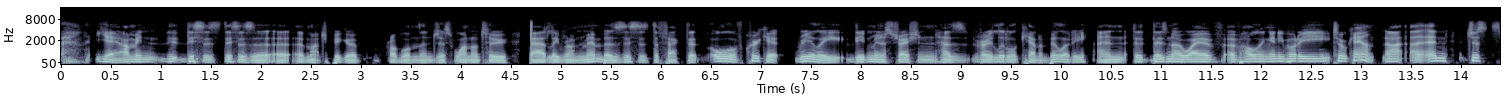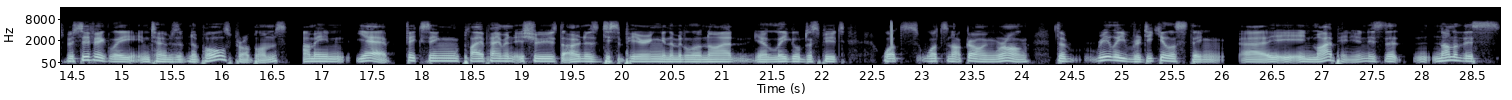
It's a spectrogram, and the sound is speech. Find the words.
yeah, I mean, th- this is this is a, a, much bigger problem than just one or two badly run members. This is the fact that all of cricket, really, the administration has very little accountability, and th- there's no way of, of holding anybody to account. Uh, and just specifically in terms of Nepal's problems, I mean, yeah, fixing play payment issues, the owners disappearing in the middle of the night, you know, legal disputes what's what's not going wrong. The really ridiculous thing, uh, in my opinion, is that none of this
